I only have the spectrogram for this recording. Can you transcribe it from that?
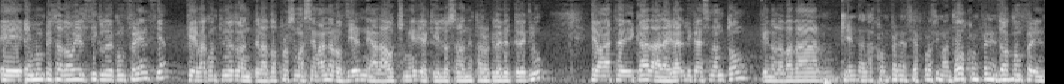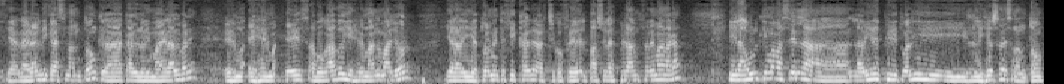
Eh, hemos empezado hoy el ciclo de conferencias, que va a continuar durante las dos próximas semanas, los viernes a las ocho y media, aquí en los salones parroquiales del Teleclub que van a estar dedicadas a la heráldica de San Antón, que nos la va a dar... ¿Quién da las conferencias próximas? ¿Dos conferencias? Dos conferencias. La heráldica de San Antón, que la da Carlos Ismael Álvarez, es, abogado y es hermano mayor y, actualmente fiscal de la Archicofradía del Paso y la Esperanza de Málaga. Y la última va a ser la, vida espiritual y religiosa de San Antón,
